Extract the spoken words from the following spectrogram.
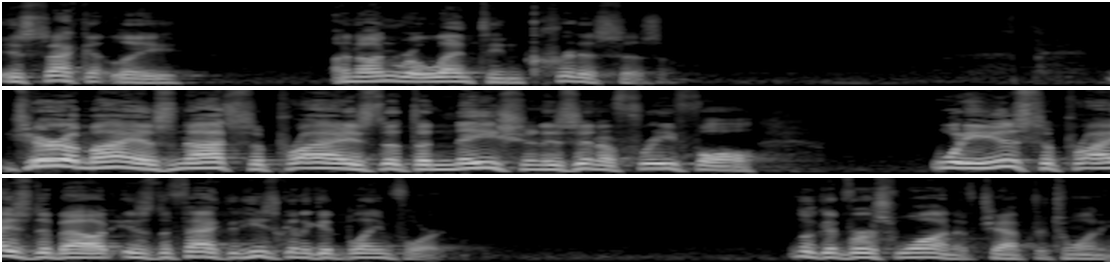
is, secondly, an unrelenting criticism. Jeremiah is not surprised that the nation is in a free fall. What he is surprised about is the fact that he's going to get blamed for it. Look at verse 1 of chapter 20.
